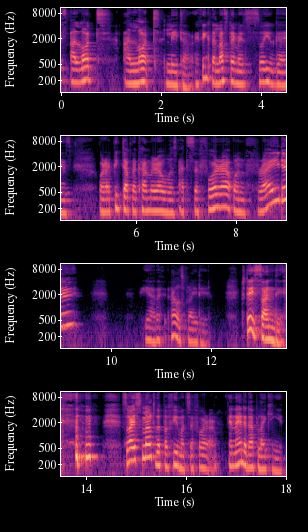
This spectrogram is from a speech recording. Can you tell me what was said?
It's a lot, a lot later. I think the last time I saw you guys or I picked up the camera was at Sephora on Friday. Yeah, that, that was Friday. Today is Sunday. so I smelled the perfume at Sephora and I ended up liking it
